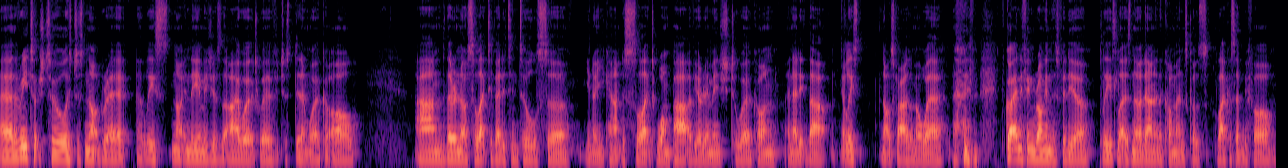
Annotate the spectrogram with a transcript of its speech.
Uh, the retouch tool is just not great, at least not in the images that I worked with, it just didn't work at all. And there are no selective editing tools, so you know you can't just select one part of your image to work on and edit that, at least not as far as I'm aware. if you've got anything wrong in this video, please let us know down in the comments because like I said before,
